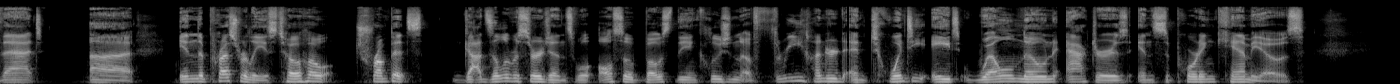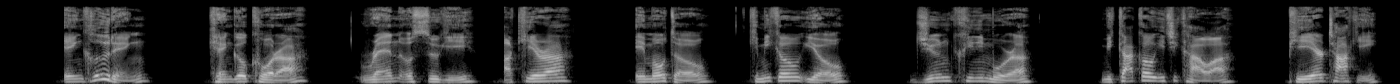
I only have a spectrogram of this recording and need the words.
that uh, In the press release, Toho trumpets Godzilla Resurgence will also boast the inclusion of 328 well-known actors in supporting cameos, including Kengo Kora, Ren Osugi, Akira Emoto, Kimiko Yo, Jun Kunimura, Mikako Ichikawa, Pierre Taki,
